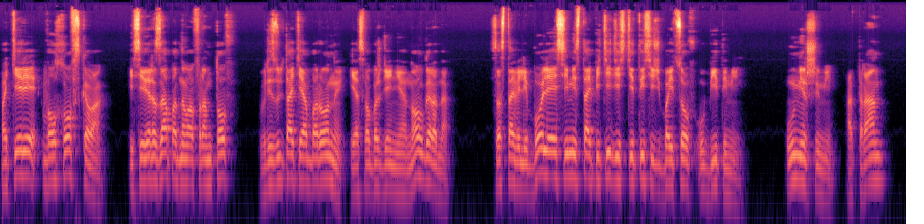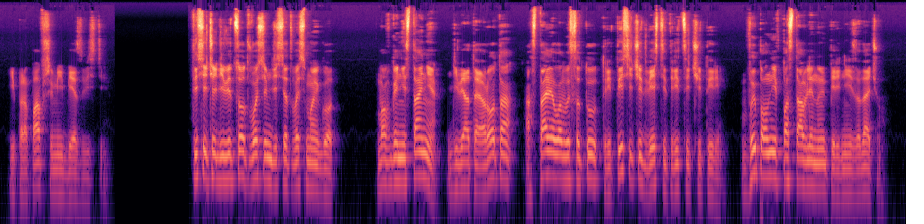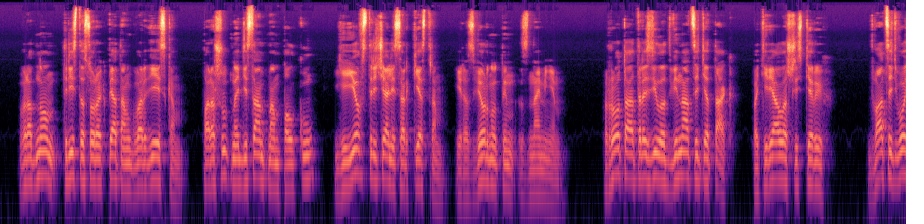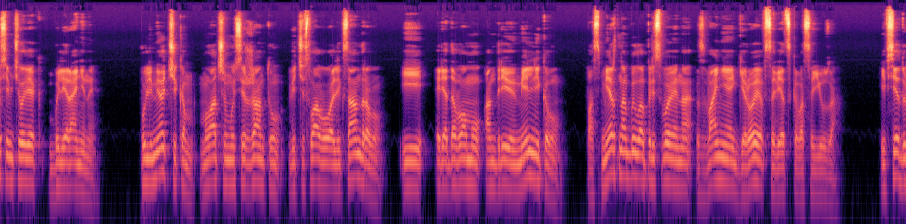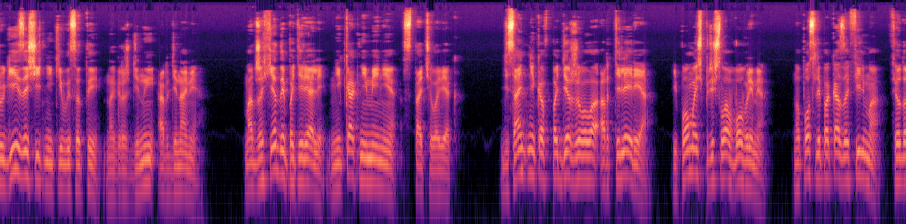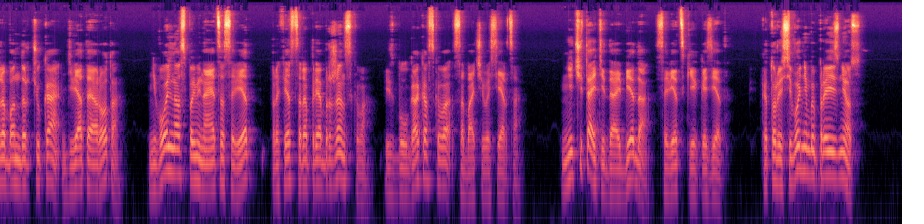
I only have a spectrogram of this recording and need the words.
Потери Волховского и Северо-Западного фронтов в результате обороны и освобождения Новгорода составили более 750 тысяч бойцов убитыми, умершими от ран и пропавшими без вести. 1988 год. В Афганистане 9-я рота оставила высоту 3234, выполнив поставленную перед ней задачу. В родном 345-м гвардейском парашютно-десантном полку ее встречали с оркестром и развернутым знаменем. Рота отразила 12 атак, потеряла шестерых. 28 человек были ранены. Пулеметчикам, младшему сержанту Вячеславу Александрову и рядовому Андрею Мельникову посмертно было присвоено звание Героев Советского Союза. И все другие защитники высоты награждены орденами. Маджахеды потеряли никак не менее 100 человек. Десантников поддерживала артиллерия, и помощь пришла вовремя. Но после показа фильма Федора Бондарчука «Девятая рота» невольно вспоминается совет профессора Преображенского из булгаковского собачьего сердца. Не читайте до обеда советских газет, который сегодня бы произнес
